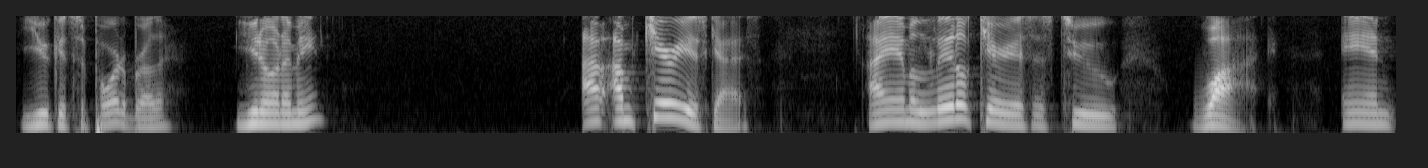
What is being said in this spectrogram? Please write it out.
You could support a brother. You know what I mean? I, I'm curious, guys. I am a little curious as to why. And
